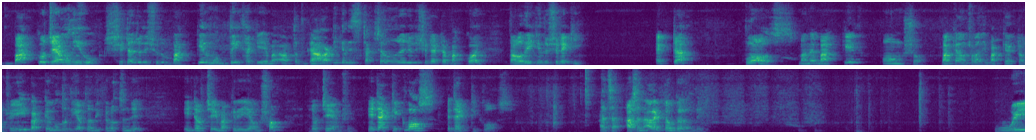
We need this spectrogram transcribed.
বাক্য যেমনই হোক, সেটা যদি শুধু বাক্যের মধ্যেই থাকে অর্থাৎ গ্রামাটিক্যাল স্ট্রাকচার অনুযায়ী যদি সেটা একটা বাক্য হয়, তাহলেই কিন্তু সেটা কি? একটা ক্লজ মানে বাক্যের অংশ। বাক্যের অংশ মানে বাক্যের একটা অংশ। এই বাক্যের মধ্যে দিয়ে আপনারা দেখতে পাচ্ছেন যে এটা হচ্ছে এই বাক্যের এই অংশ, এটা হচ্ছে এই অংশ। এটা একটি ক্লজ এটা একটি ক্লজ আচ্ছা আসেন, আরেকটা উদাহরণ দিই। We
